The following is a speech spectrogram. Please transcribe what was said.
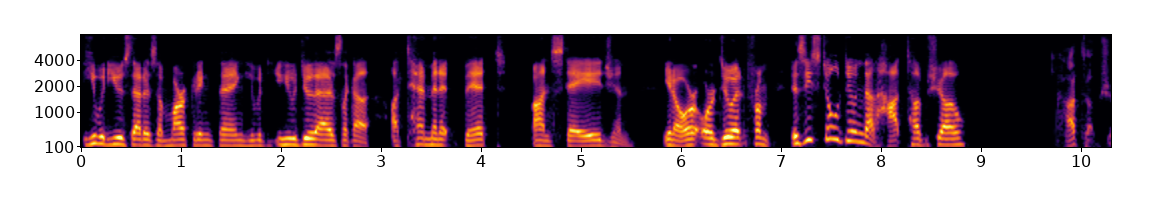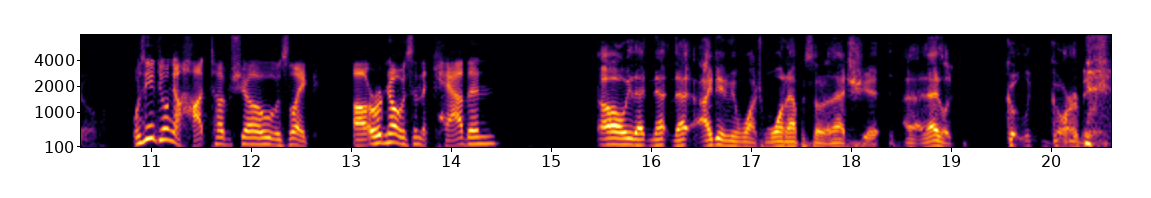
he would use that as a marketing thing. He would he would do that as like a a ten minute bit on stage, and you know, or or do it from. Is he still doing that hot tub show? Hot tub show. Wasn't he doing a hot tub show? It was like, uh, or no, it was in the cabin. Oh, that that I didn't even watch one episode of that shit. Uh, that looked garbage.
